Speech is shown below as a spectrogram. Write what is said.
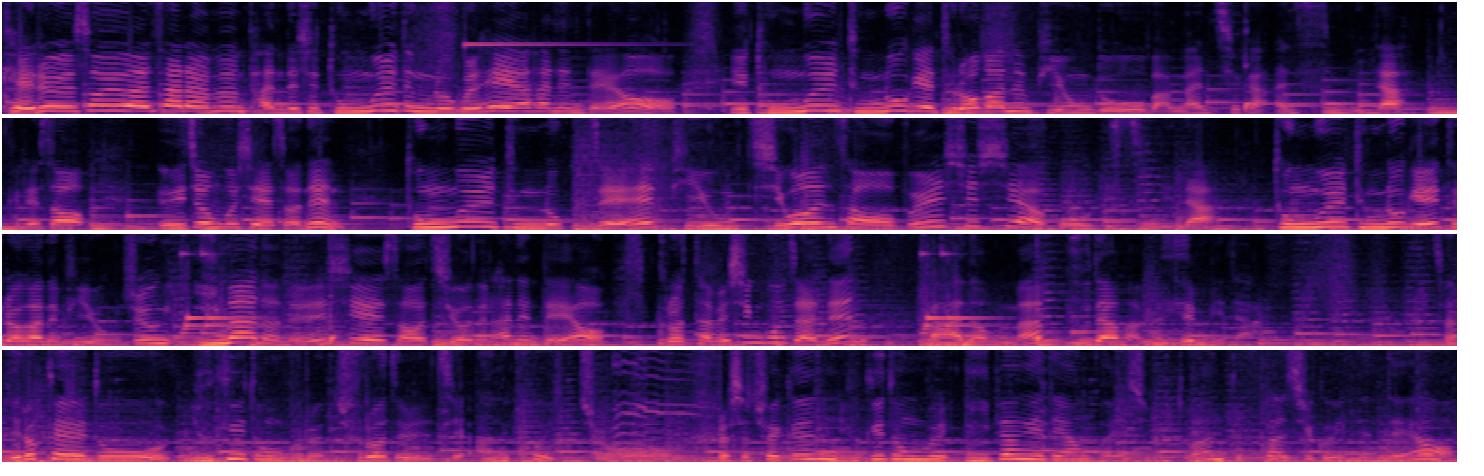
개를 소유한 사람은 반드시 동물 등록을 해야 하는데요. 이 동물 등록에 들어가는 비용도 만만치가 않습니다. 그래서 의정부시에서는 동물 등록제 비용 지원 사업을 실시하고 있습니다. 동물 등록에 들어가는 비용 중 2만 원을 시에서 지원을 하는데요. 그렇다면 신고자는 만 원만 부담하면 됩니다. 자, 이렇게 해도 유기동물은 줄어들지 않고 있죠. 그래서 최근 유기동물 입양에 대한 관심 또한 높아지고 있는데요.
